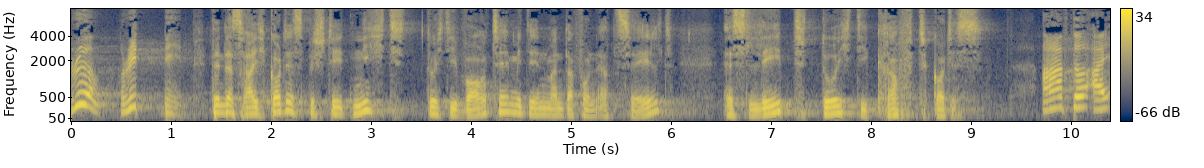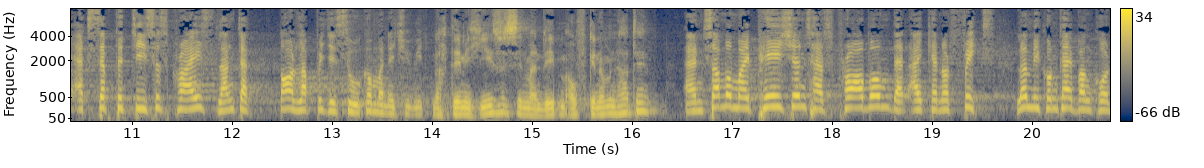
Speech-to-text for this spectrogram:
เรื่องฤทธิเดช Denn das Reich Gottes besteht nicht durch die Worte, mit denen man davon erzählt, es lebt durch die Kraft Gottes. After I accepted Jesus Christ หลังจากต้อนรับพระเยซูเข้ามาในชีวิต Nachdem ich Jesus in mein Leben aufgenommen hatte, and some of my patients has problem that I cannot fix แล้วมีคนไข้บางคน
